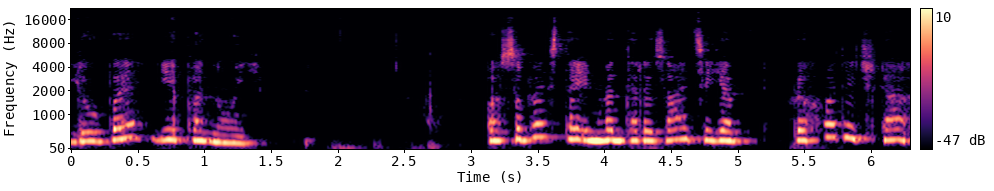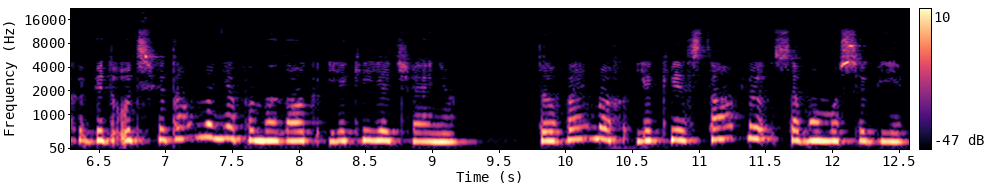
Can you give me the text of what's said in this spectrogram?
Люби і пануй. Особиста інвентаризація проходить шлях від усвідомлення помилок, які я чиню, до вимог, які ставлю самому собі,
